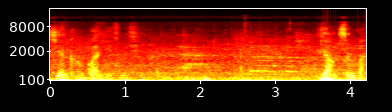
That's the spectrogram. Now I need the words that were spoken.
健康管理中心、养生馆，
